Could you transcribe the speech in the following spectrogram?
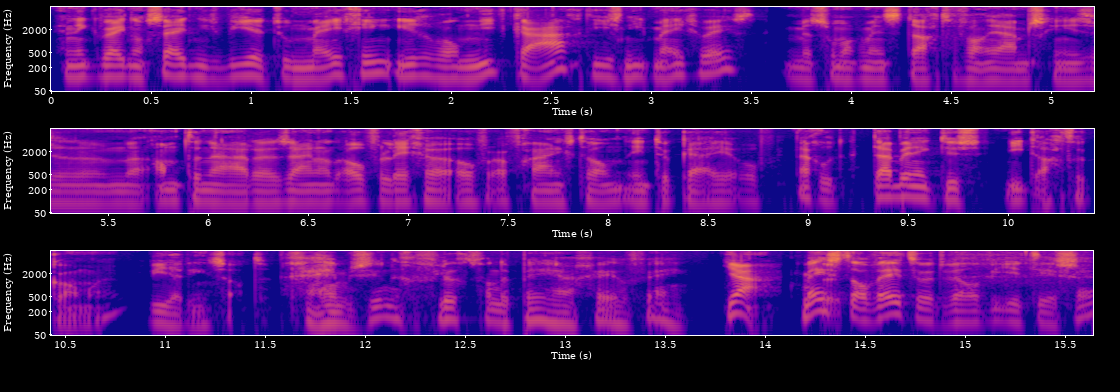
En ik weet nog steeds niet wie er toen meeging. In ieder geval niet Kaag, die is niet mee geweest. Met sommige mensen dachten van ja, misschien is er een ambtenaar eh, zijn aan het overleggen over Afghanistan in Turkije. Of, nou goed, daar ben ik dus niet achter gekomen wie daarin zat. Geheimzinnige vlucht van de PHGOV. Ja, Meestal weten we het wel wie het is, hè?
